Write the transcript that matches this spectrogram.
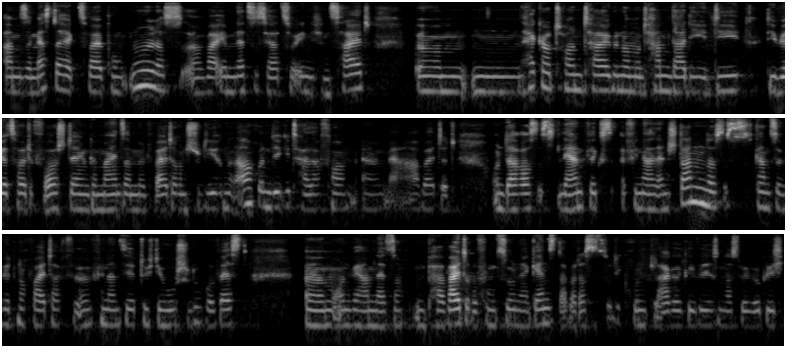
am Semesterhack 2.0, das äh, war eben letztes Jahr zur ähnlichen Zeit, ähm, ein Hackathon teilgenommen und haben da die Idee, die wir jetzt heute vorstellen, gemeinsam mit weiteren Studierenden auch in digitaler Form ähm, erarbeitet. Und daraus ist Lernflix final entstanden. Das Ganze wird noch weiter finanziert durch die Hochschule Ruhr West. Ähm, und wir haben jetzt noch ein paar weitere Funktionen ergänzt, aber das ist so die Grundlage gewesen, dass wir wirklich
